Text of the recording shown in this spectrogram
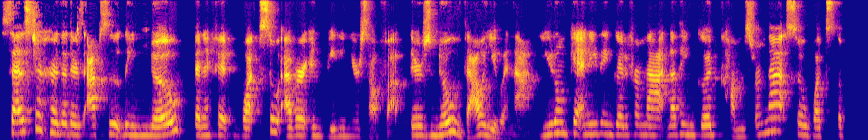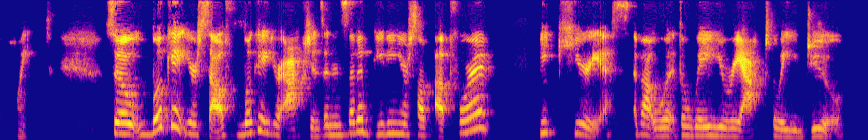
says to her that there's absolutely no benefit whatsoever in beating yourself up. There's no value in that. You don't get anything good from that. Nothing good comes from that. So, what's the point? So, look at yourself, look at your actions, and instead of beating yourself up for it, be curious about what the way you react, the way you do.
